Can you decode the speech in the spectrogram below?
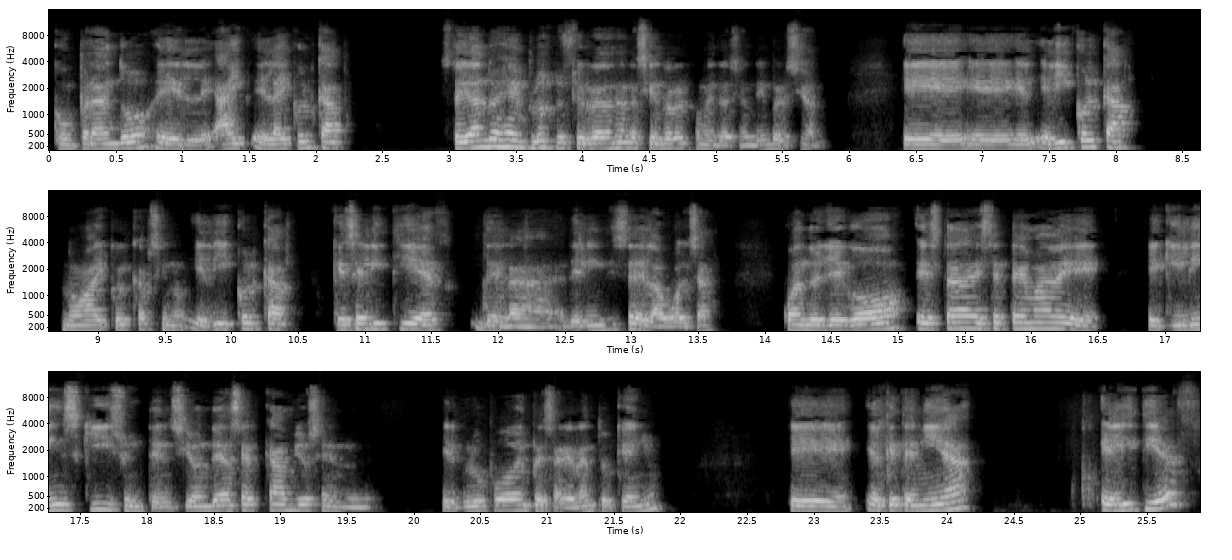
comprando el, el ICOL Cap, estoy dando ejemplos, no estoy haciendo recomendación de inversión. Eh, eh, el, el ICOL Cap, no ICOL Cap, sino el ICOL Cap, que es el ETF de la, del índice de la bolsa, cuando llegó esta, este tema de Gilinski y su intención de hacer cambios en, el grupo empresarial antioqueño, eh, el que tenía el ETF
